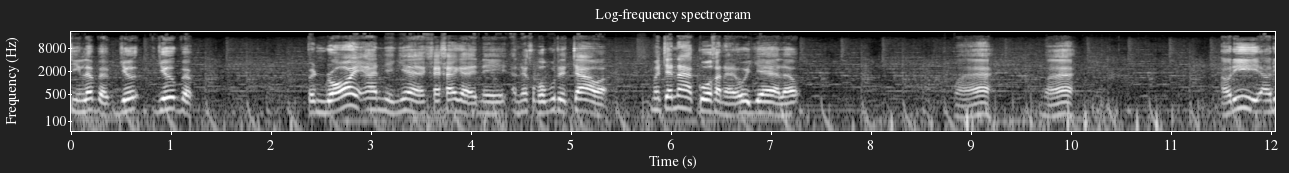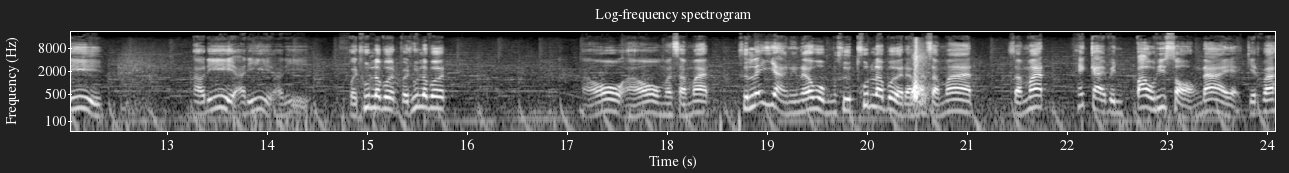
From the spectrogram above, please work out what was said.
ริง ๆ แล้วแบบเยอะเยอะแบบเป็นร้อยอันอย่างเงี้ยคล้ายๆกับในอันนี้ของพระพุทธเจ้าอะมันจะน่ากลัวขนาดโอ้ยแย่แล้ว มา มา เอาดิ เอาดิ เอาดิ เอาดิ เอาดิ เปิดทุ่นระเบิด เปิดทุ่นระเบิด เอาเอามันสามารถ คือและอีกอย่างหนึ่งนะครับผม คือทุ่นระเบิดอะมันสามารถ สามารถให้กลายเป็นเป้าที่ 2 ได้อะเก็ตปะ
